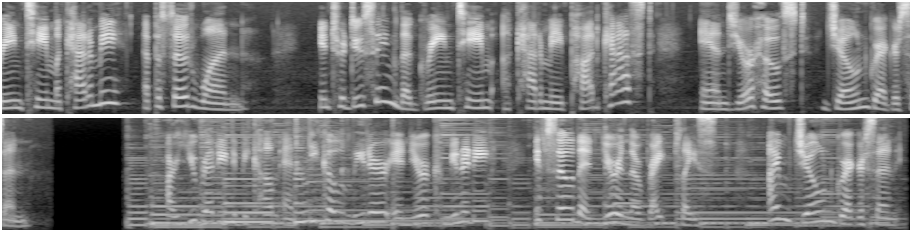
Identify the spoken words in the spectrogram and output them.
Green Team Academy, Episode 1. Introducing the Green Team Academy podcast and your host, Joan Gregerson. Are you ready to become an eco leader in your community? If so, then you're in the right place. I'm Joan Gregerson.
